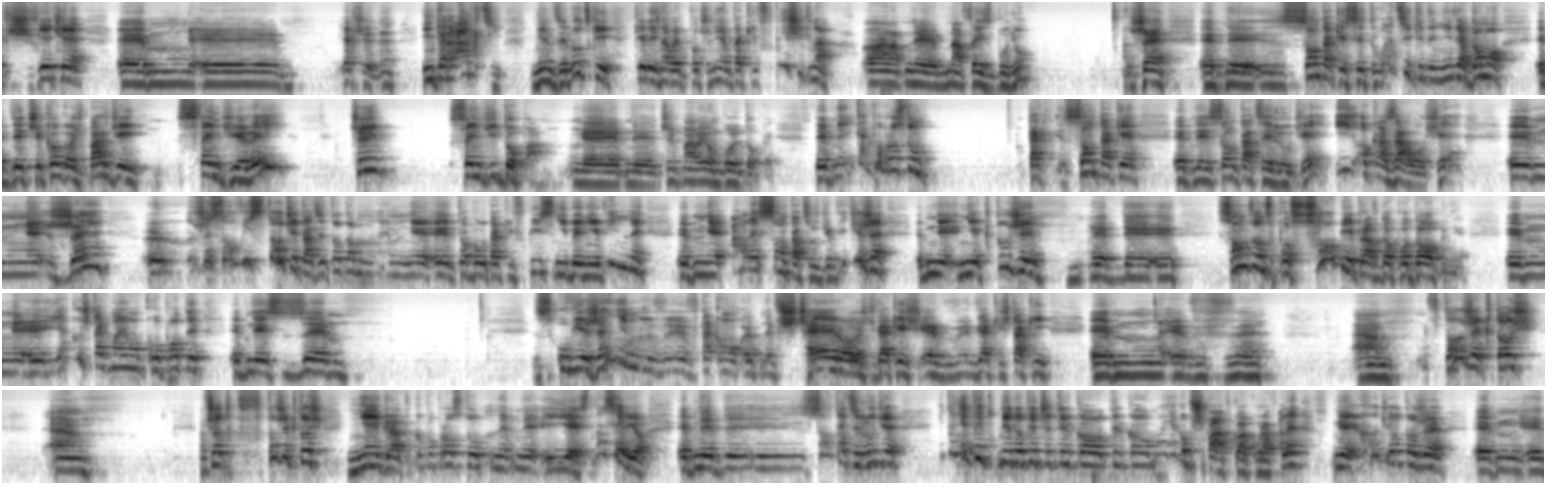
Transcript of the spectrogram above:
w świecie em, e, jak się interakcji międzyludzkiej. Kiedyś nawet poczyniłem taki wpisik na, na Facebooku, że są takie sytuacje, kiedy nie wiadomo, czy kogoś bardziej swędzi ryj, czy swędzi dupa, czy mają ból dupy. I tak po prostu tak, są takie, są tacy ludzie i okazało się, że, że są w istocie tacy, to, to, to był taki wpis niby niewinny, ale są tacy ludzie. Wiecie, że niektórzy sądząc po sobie prawdopodobnie, jakoś tak mają kłopoty z z uwierzeniem w, w, taką w szczerość, w, jakieś, w jakiś taki w, w to, że ktoś na przykład to, że ktoś nie gra, tylko po prostu jest. Na serio. Są tacy ludzie, i to nie, nie dotyczy tylko, tylko mojego przypadku akurat, ale chodzi o to, że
